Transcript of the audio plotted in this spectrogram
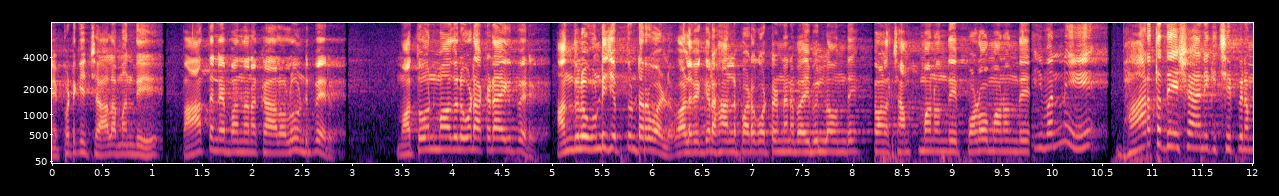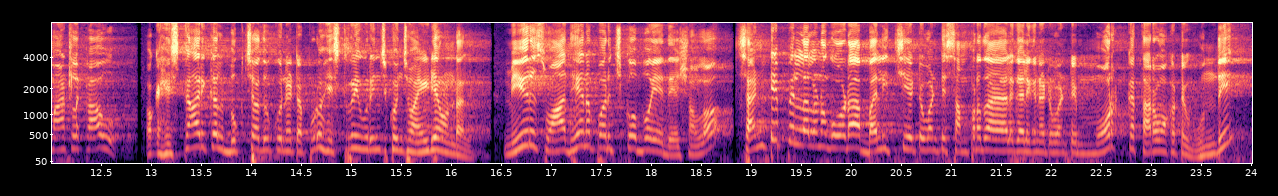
ఇప్పటికీ చాలామంది పాత నిబంధన కాలంలో ఉండిపోయారు. మతోన్మాదులు కూడా అక్కడే ఆగిపోయారు. అందులో ఉండి చెప్తుంటారు వాళ్ళు వాళ్ళ విగ్రహాలను పడగొట్టండి అని బైబిల్లో ఉంది వాళ్ళ చంపమని ఉంది పొడవమని ఉంది ఇవన్నీ భారతదేశానికి చెప్పిన మాటలు కావు. ఒక హిస్టారికల్ బుక్ చదువుకునేటప్పుడు హిస్టరీ గురించి కొంచెం ఐడియా ఉండాలి. మీరు స్వాధీనపరుచుకోబోయే దేశంలో చంటి పిల్లలను కూడా బలిచ్చేటువంటి సంప్రదాయాలు కలిగినటువంటి మూర్ఖ తరం ఒకటి ఉంది.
